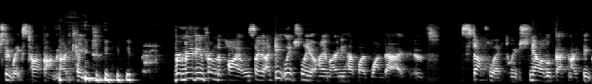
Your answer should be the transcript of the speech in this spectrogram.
two weeks' time and I'd keep removing from the pile. So I think literally at home I only have like one bag of stuff left, which now I look back and I think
